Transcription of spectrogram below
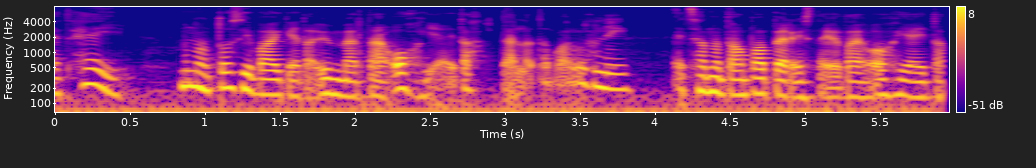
että hei, mun on tosi vaikeaa ymmärtää ohjeita tällä tavalla. niin. Että sanotaan paperista jotain ohjeita,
